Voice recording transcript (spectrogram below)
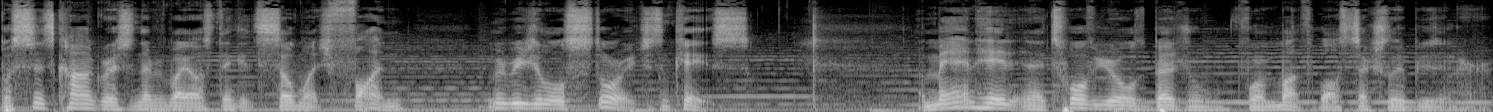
But since Congress and everybody else think it's so much fun, let me read you a little story just in case. A man hid in a 12 year old's bedroom for a month while sexually abusing her.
